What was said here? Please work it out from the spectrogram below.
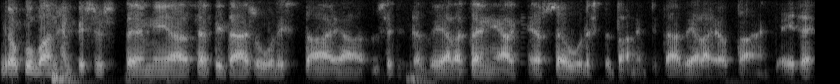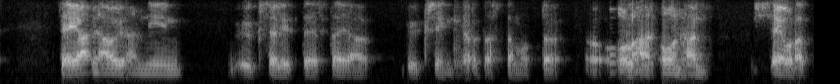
joku vanhempi systeemi ja se pitäisi uudistaa ja sitten vielä sen jälkeen, jos se uudistetaan, niin pitää vielä jotain. Et ei se, se ei aina ole ihan niin yksilitteistä ja yksinkertaista, mutta onhan, onhan seurat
